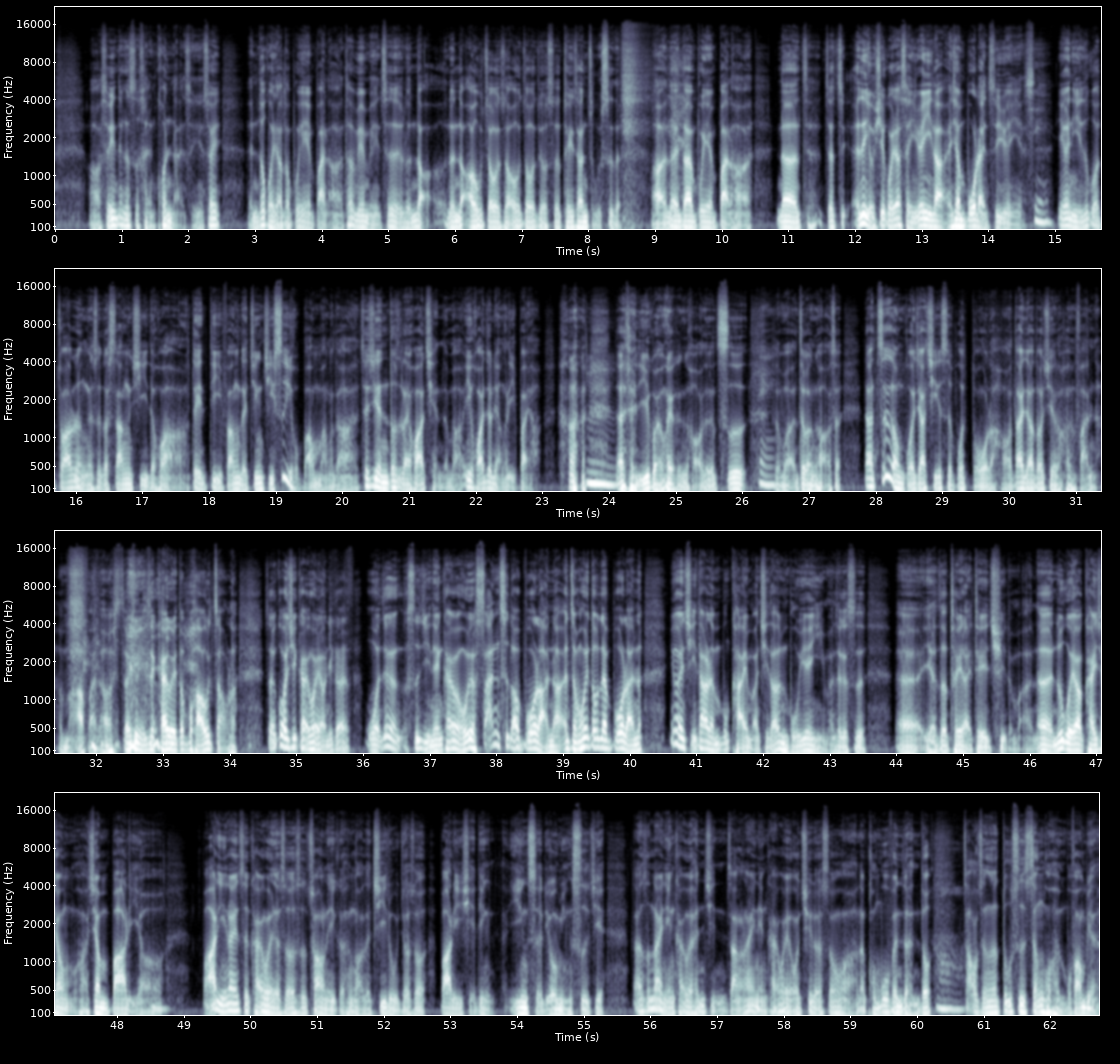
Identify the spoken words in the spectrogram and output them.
啊，所以那个是很困难的事情。所以很多国家都不愿意办啊。特别每次轮到轮到欧洲的时候，欧洲就是推三阻四的啊，那当然不愿意办哈、啊。那这这这，那有些国家是很愿意啦，像波兰是愿意，是因为你如果抓任何是个商机的话，对地方的经济是有帮忙的啊。这些人都是来花钱的嘛，一花就两个礼拜啊。嗯，但是旅馆会很好，这个吃什么这个很好是。那这种国家其实不多了哈，大家都觉得很烦很麻烦啊，所以每次开会都不好找了。所以过去开会啊，你看我这个十几年开会，我有三次到波兰了，怎么会都在波兰呢？因为其他人不开嘛，其他人不愿意嘛，这个是呃也都推来推去的嘛。那如果要开像像巴黎哦。巴黎那一次开会的时候是创了一个很好的记录，就是说巴黎协定因此留名世界。但是那一年开会很紧张，那一年开会我去的时候啊，那恐怖分子很多，造成了都市生活很不方便。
